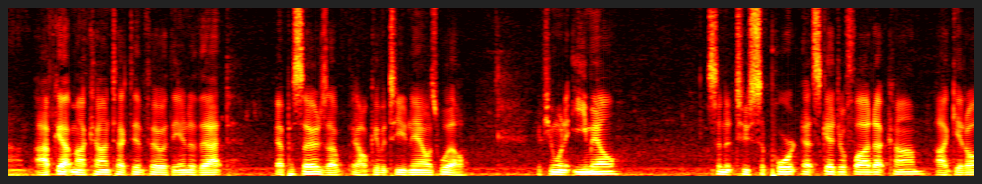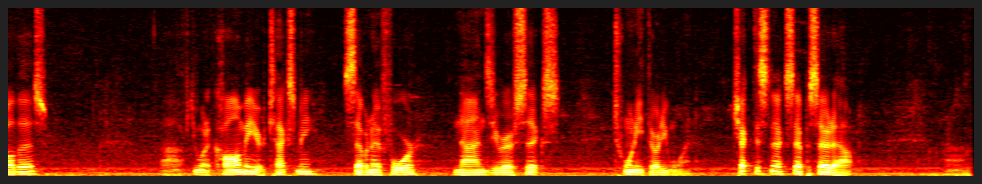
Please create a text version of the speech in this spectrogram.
Um, I've got my contact info at the end of that episode. I'll, I'll give it to you now as well. If you want to email send it to support at schedulefly.com. I get all those. Uh, if you want to call me or text me, 704 906 2031. Check this next episode out. Um,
